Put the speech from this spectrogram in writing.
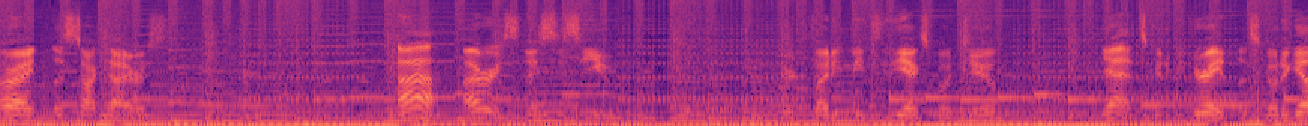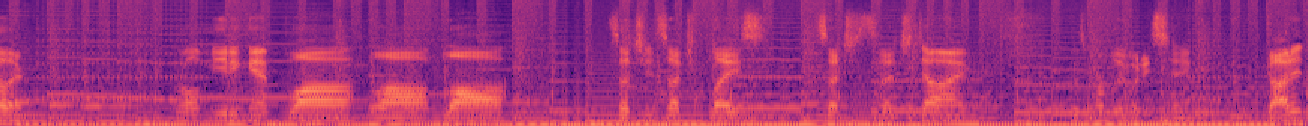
Alright, let's talk to Iris. Ah! Iris, nice to see you inviting me to the expo too? Yeah, it's gonna be great. Let's go together. We're all meeting at blah, blah, blah, such and such place, such and such time. That's probably what he's saying. Got it?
